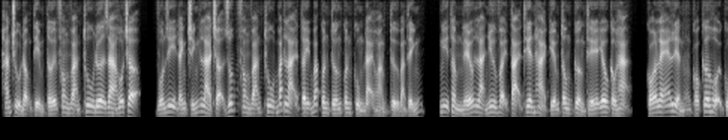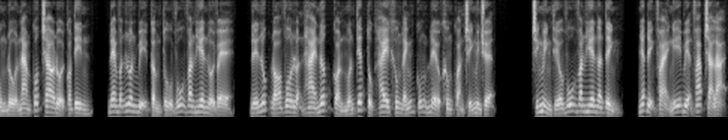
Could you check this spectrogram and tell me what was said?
hắn chủ động tìm tới phong vãn thu đưa ra hỗ trợ vốn dĩ đánh chính là trợ giúp phong vãn thu bắt lại tây bắc quân tướng quân cùng đại hoàng tử bản tính, nghĩ thầm nếu là như vậy tại thiên hải kiếm tông cường thế yêu cầu hạ, có lẽ liền có cơ hội cùng đồ nam quốc trao đổi con tin, đem vẫn luôn bị cầm tù vũ văn hiên đổi về, đến lúc đó vô luận hai nước còn muốn tiếp tục hay không đánh cũng đều không quản chính mình chuyện. Chính mình thiếu vũ văn hiên ân tình, nhất định phải nghĩ biện pháp trả lại.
